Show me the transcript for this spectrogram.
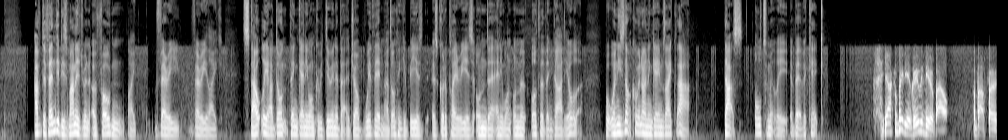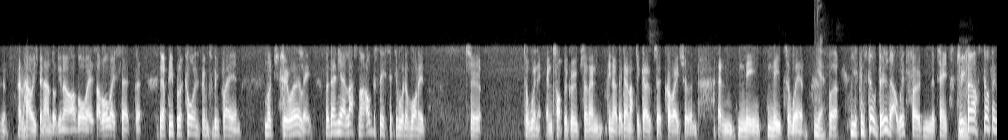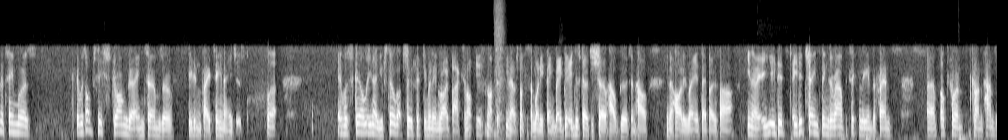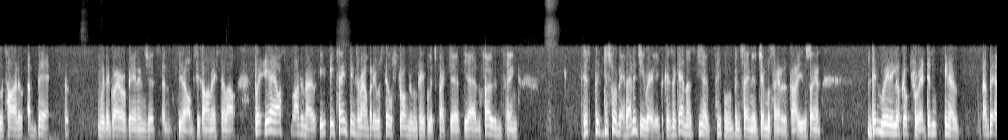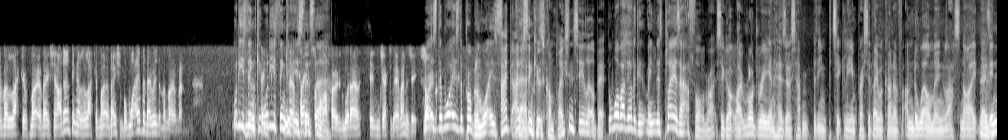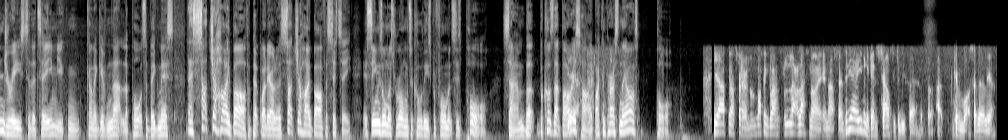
I've defended his management of Foden like very, very like stoutly. I don't think anyone could be doing a better job with him. I don't think he'd be as, as good a player he is under anyone under, other than Guardiola. But when he's not coming on in games like that, that's ultimately a bit of a kick. Yeah, I completely agree with you about about Foden and how he's been handled. You know, I've always I've always said that you know people are calling for him to be playing much too early. But then, yeah, last night obviously City would have wanted to to win it and top the group, so then you know they don't have to go to Croatia and and need need to win. Yeah. But you can still do that with Foden in the team. To be mm. fair, I still think the team was it was obviously stronger in terms of he didn't play teenagers, but it was still, you know, you've still got two fifty million right backs, and it's not just, you know, it's not just a money thing, but it, it just goes to show how good and how, you know, highly rated they both are. You know, he, he did he did change things around, particularly in defence. Um, up front, kind of hands were tied a, a bit with Aguero being injured, and you know, obviously Sane still out. But yeah, I, I don't know. He, he changed things around, but it was still stronger than people expected. Yeah, the Foden thing just just for a bit of energy, really, because again, as you know, people have been saying, as Jim was saying at the start, he was saying, didn't really look up for it, didn't you know, a bit of a lack of motivation. I don't think there was a lack of motivation, but whatever there is at the moment, What do you you think? what do you think you know, it is playing that's someone there? like Foden would uh, inject a bit of energy. Sorry, is the what is the problem? What is I, I there? just think it was complacency a little bit. But what about the other? g- I mean, there's players out of form, right? So you got like Rodri and Jesus haven't been particularly impressive. They were kind of underwhelming last night. There's injuries to the team. You can kind of give them that. Laporte's a big miss. There's such a high bar for Pep Guardiola and such a high bar for City. It seems almost wrong to call these performances poor, Sam. But because that bar is high, by comparison, they are poor. Yeah, that's fair. I think last, last night, in that sense, and yeah, even against Chelsea, to be fair, uh, given what I said earlier,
